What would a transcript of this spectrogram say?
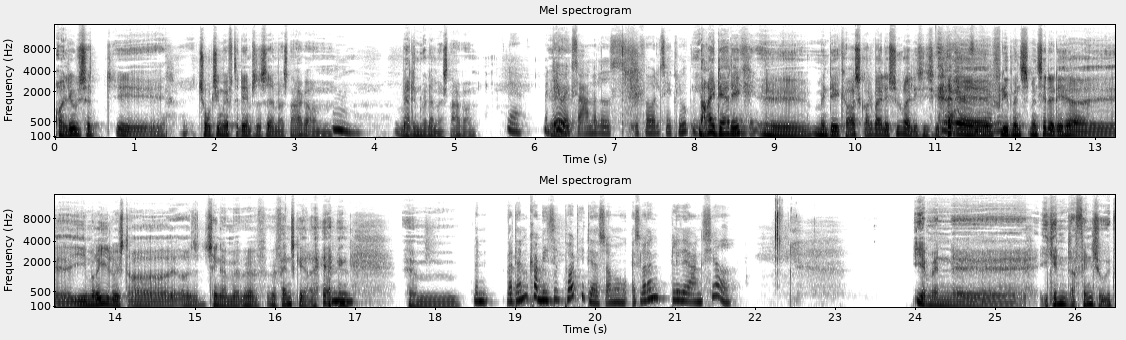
og alligevel så øh, to timer efter det, så sidder man og snakker om, mm. Hvad det nu er, man snakker om. Ja, men det er jo Øh. ikke så anderledes i forhold til klubben. Nej, det er det ikke, øh, men det kan også godt være lidt surrealistisk, Ja, øh, fordi man, man sætter det her øh, i Marielyst og, og tænker, hvad, hvad, fanden sker der her? Mm. Mm. Øhm, Men hvordan kom I så på de der sommerhus? Altså, hvordan blev det arrangeret? Jamen, øh, igen, der findes jo et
